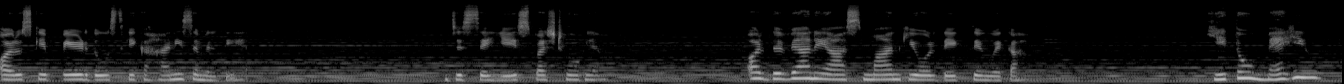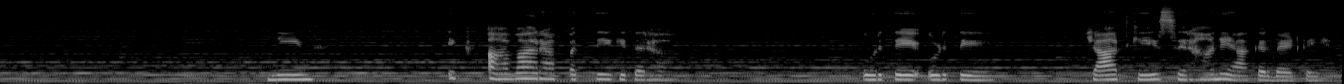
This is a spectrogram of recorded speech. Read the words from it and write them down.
और उसके पेड़ दोस्त की कहानी से मिलती है, जिससे ये स्पष्ट हो गया और दिव्या ने आसमान की ओर देखते हुए कहा, ये तो मैं ही हूँ। नींद एक आवारा पत्ते की तरह। उड़ते उड़ते रात के सिरहाने आकर बैठ गई है।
